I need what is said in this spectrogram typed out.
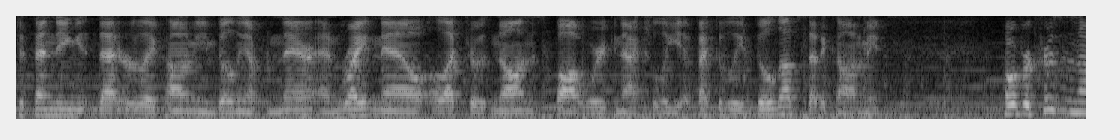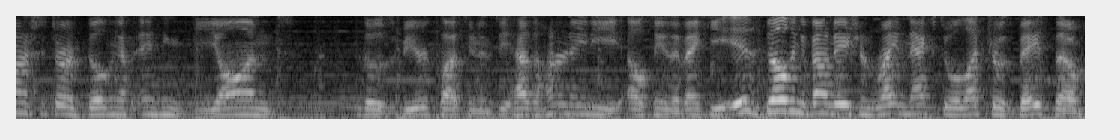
defending that early economy and building up from there, and right now, Electro is not in a spot where he can actually effectively build up that economy. However, Chris has not actually started building up anything beyond those Veer class units. He has 180 LC in the bank. He is building a foundation right next to Electro's base, though.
